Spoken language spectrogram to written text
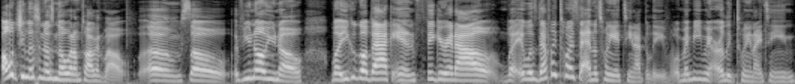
OG listeners know what I'm talking about. Um, so if you know, you know. But you could go back and figure it out. But it was definitely towards the end of 2018, I believe, or maybe even early 2019.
